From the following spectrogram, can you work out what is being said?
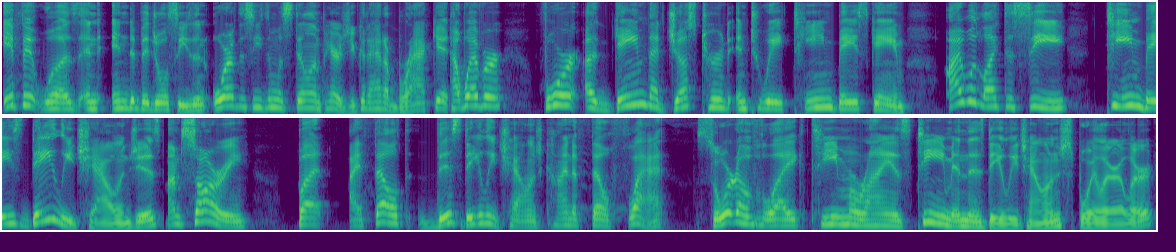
if it was an individual season or if the season was still in pairs. You could have had a bracket. However, for a game that just turned into a team based game, I would like to see team based daily challenges. I'm sorry, but I felt this daily challenge kind of fell flat, sort of like Team Moriah's team in this daily challenge, spoiler alert,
